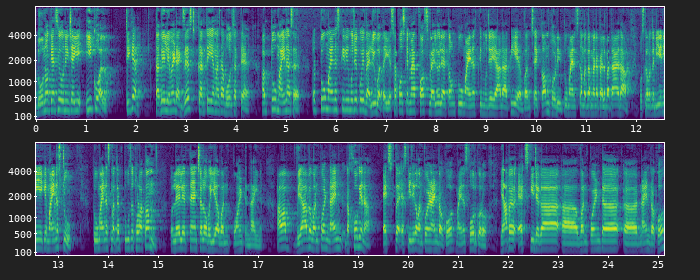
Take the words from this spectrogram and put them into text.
दोनों कैसी होनी चाहिए? इक्वल ठीक है? तभी लिमिट एग्जिस्ट करती है, हम ऐसा बोल सकते हैं। अब टू माइनस है। तो टू माइनस के लिए मुझे कोई वैल्यू बताइए। सपोज़ कि मैं फ़र्स्ट वैल्यू लेता हूँ टू माइनस की मुझे याद आती है। वन से कम थोड़ी। टू माइनस का मतलब मैंने पहले बताया था। उसका मतलब ये नहीं है कि माइनस टू टू माइनस मतलब टू से थोड़ा कम। तो ले लेते हैं। चलो भैया वन पॉइंट नाइन अब आप यहाँ पे वन पॉइंट नाइन रखोगे ना एक्स एक्स की जगह वन पॉइंट नाइन रखो। माइनस फोर करो। यहाँ पे एक्स की जगह वन पॉइंट नाइन रखो।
